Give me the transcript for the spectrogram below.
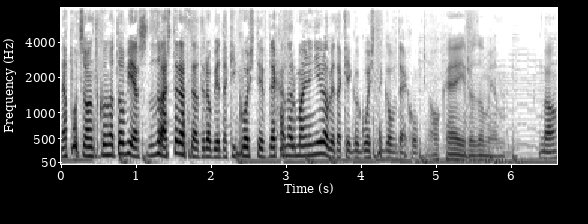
na początku, no to wiesz, no zobacz, teraz ja robię taki głośny wdech, a normalnie nie robię takiego głośnego wdechu. Okej, rozumiem. No.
